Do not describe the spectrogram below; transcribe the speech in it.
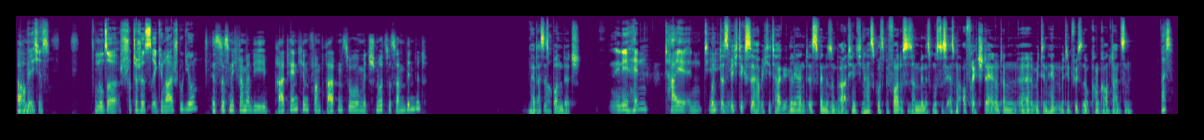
Um, Welches? In unser schottisches Regionalstudio? Ist das nicht, wenn man die Brathähnchen vom Braten so mit Schnur zusammenbindet? Na, das ist Oh. Bondage. Nee, nee, Hentai in T. Und das Wichtigste, habe ich die Tage gelernt, ist, wenn du so ein Brathähnchen hast, kurz bevor du es zusammenbindest, musst du es erstmal aufrecht stellen und dann äh, mit den Händen, mit den Füßen so Concon tanzen. Was?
